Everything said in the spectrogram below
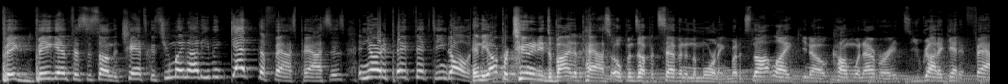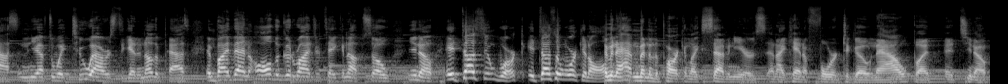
Big, big emphasis on the chance because you might not even get the fast passes and you already paid $15. And the opportunity to buy the pass opens up at 7 in the morning, but it's not like, you know, come whenever. It's you got to get it fast and then you have to wait two hours to get another pass. And by then, all the good rides are taken up. So, you know, it doesn't work. It doesn't work at all. I mean, I haven't been in the park in like seven years and I can't afford to go now, but it's, you know,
